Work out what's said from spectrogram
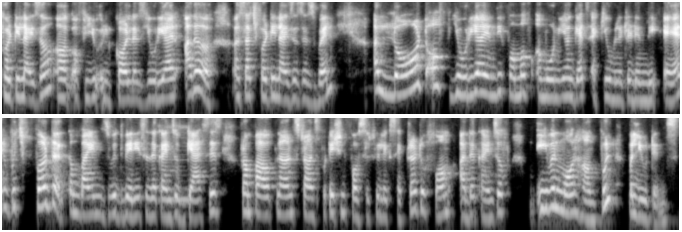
fertilizer uh, of called as urea and other uh, such fertilizers as well a lot of urea in the form of ammonia gets accumulated in the air which further combines with various other kinds of gases from power plants transportation fossil fuel etc to form other kinds of even more harmful pollutants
